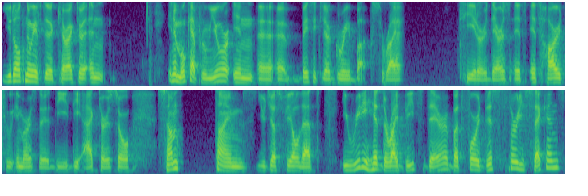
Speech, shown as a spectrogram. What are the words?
you don't know if the character and in a mocap room you're in a, a, basically a gray box, right? Theater. There's it's it's hard to immerse the the, the actors. So sometimes you just feel that he really hit the right beats there, but for this 30 seconds,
